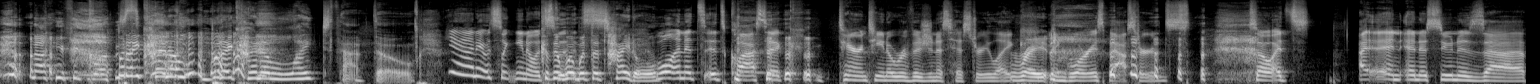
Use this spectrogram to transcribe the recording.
not even close. but I kind of but I kind of liked that though. Yeah, and it was like you know, it's Cuz it went with the title. Well, and it's it's classic Tarantino revisionist history, like Right. Inglourious Basterds. so it's, I, and and as soon as, uh,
